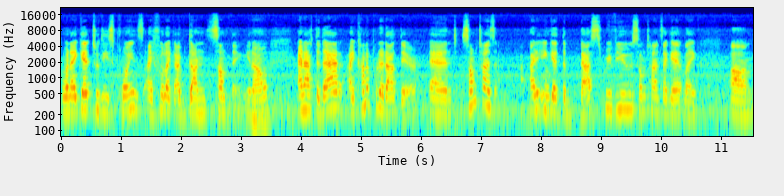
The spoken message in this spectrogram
when I get to these points, I feel like I've done something, you know? And after that, I kind of put it out there. And sometimes I didn't get the best reviews. Sometimes I get like, um,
